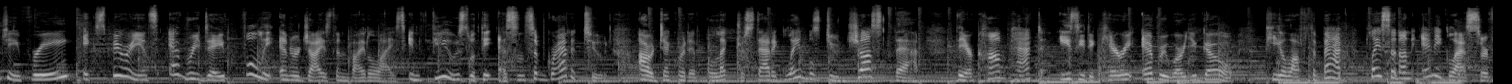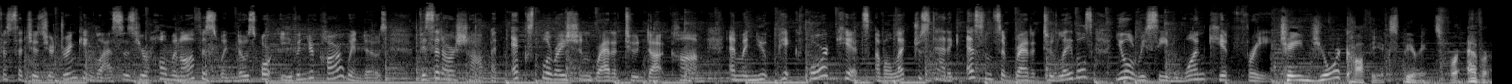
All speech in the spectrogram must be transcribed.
free. Experience every day fully energized and vitalized, infused with the essence of gratitude. Our decorative electrostatic labels do just that. They are compact and easy to carry everywhere you go. Peel off the back, place it on any glass surface, such as your drinking glasses, your home and office windows, or even your car windows. Visit our shop at explorationgratitude.com, and when you pick four kits of electrostatic essence of gratitude labels, you'll receive one kit free. Change your coffee experience forever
